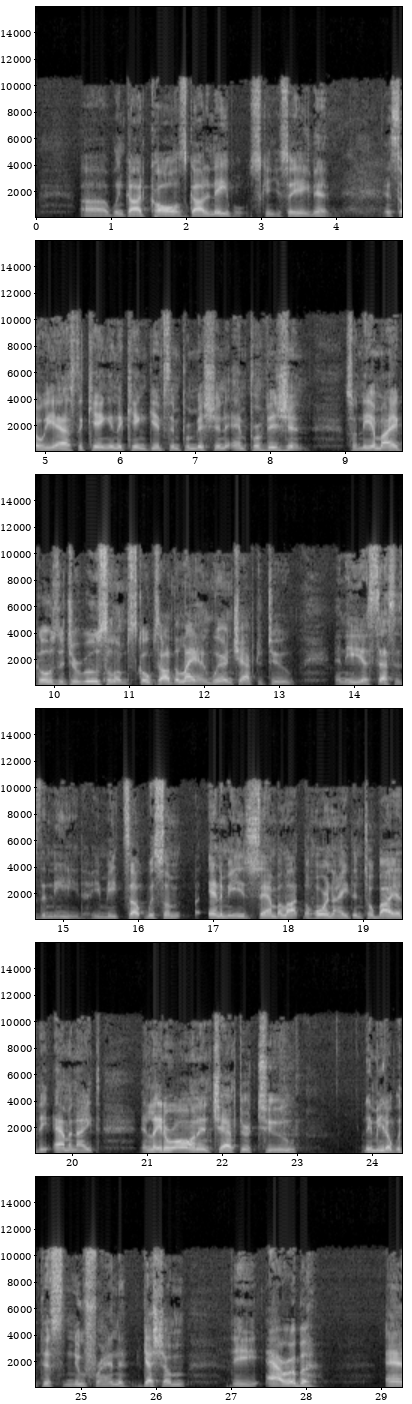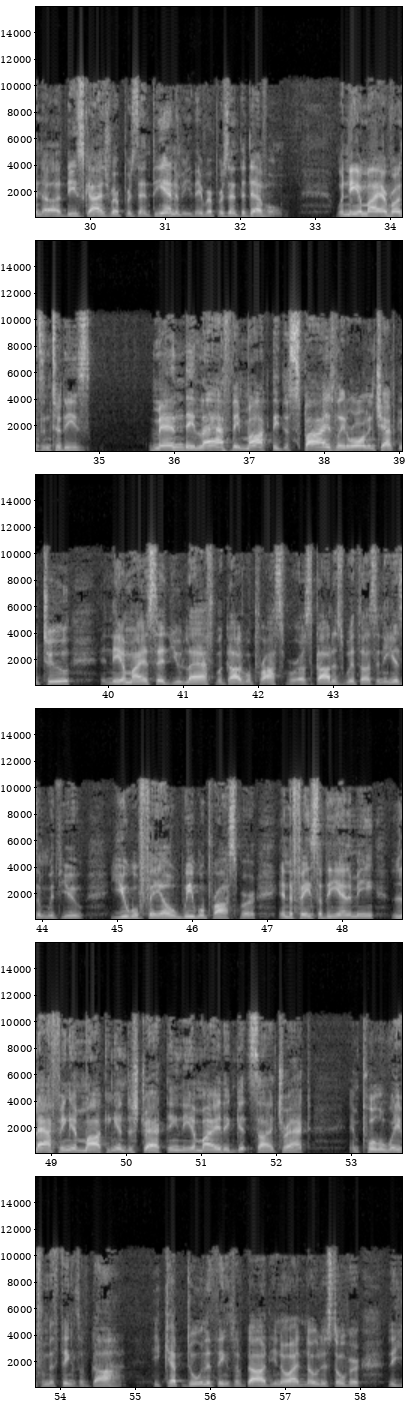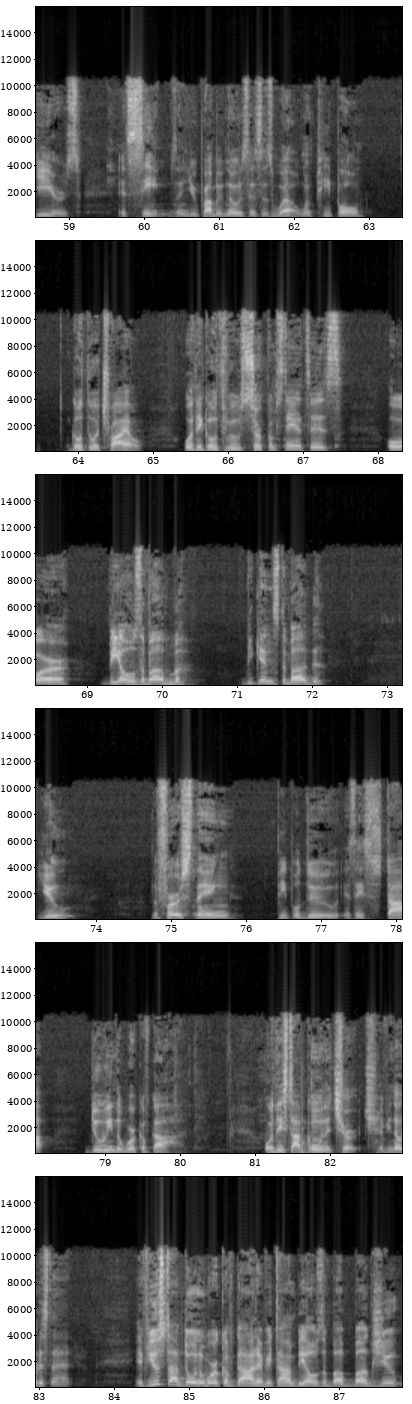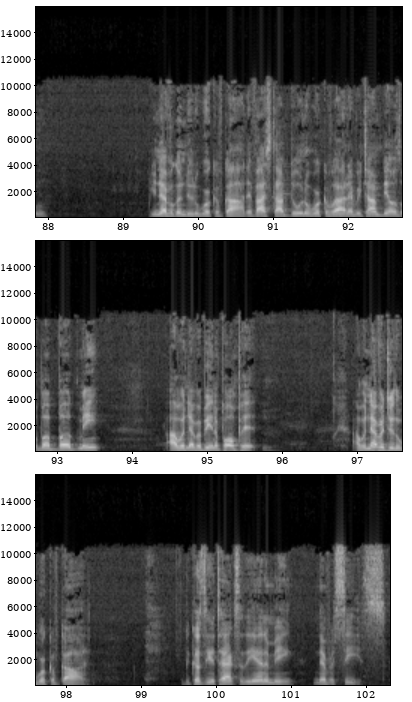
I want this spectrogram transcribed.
uh, when God calls, God enables. Can you say amen? And so he asked the king, and the king gives him permission and provision. So Nehemiah goes to Jerusalem, scopes out the land. We're in chapter 2, and he assesses the need. He meets up with some enemies, Sanballat the Horonite and Tobiah the Ammonite. And later on in chapter 2, they meet up with this new friend, Geshem, the Arab. And uh, these guys represent the enemy, they represent the devil. When Nehemiah runs into these men, they laugh, they mock, they despise later on in chapter 2. And Nehemiah said, You laugh, but God will prosper us. God is with us, and He isn't with you. You will fail, we will prosper. In the face of the enemy, laughing and mocking and distracting, Nehemiah didn't get sidetracked and pull away from the things of God. He kept doing the things of God. You know, I noticed over the years, it seems, and you probably noticed this as well, when people go through a trial, or they go through circumstances, or Beelzebub begins to bug you, the first thing people do is they stop doing the work of God or they stop going to church. Have you noticed that? If you stop doing the work of God every time Beelzebub bugs you, you're never going to do the work of God. If I stop doing the work of God every time Beelzebub bugged me, I would never be in a pulpit. I would never do the work of God. because the attacks of the enemy never cease.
